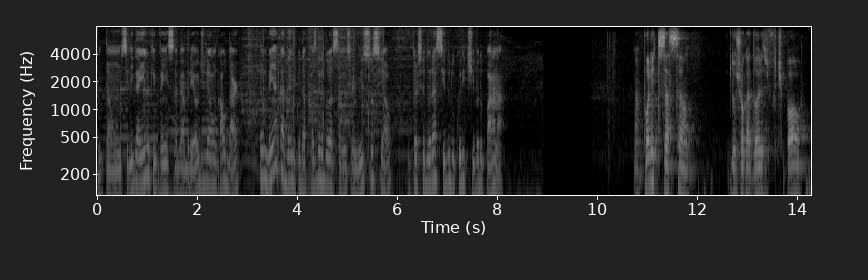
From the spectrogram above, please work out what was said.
Então, se liga aí no que pensa Gabriel de Leão Caldar, também acadêmico da pós-graduação em Serviço Social e torcedor assíduo do Curitiba do Paraná. A politização dos jogadores de futebol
